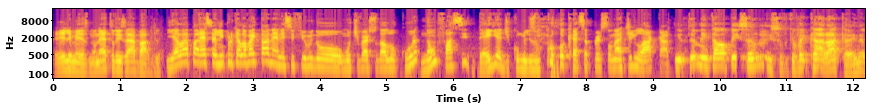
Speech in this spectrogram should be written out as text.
Ele mesmo, o neto do Isaiah Bradley. E ela aparece ali porque ela vai estar, né, nesse filme do Multiverso da Loucura. Não faço ideia de como eles vão colocar essa personagem lá, cara. Eu também tava pensando isso, porque eu falei, caraca, ainda-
